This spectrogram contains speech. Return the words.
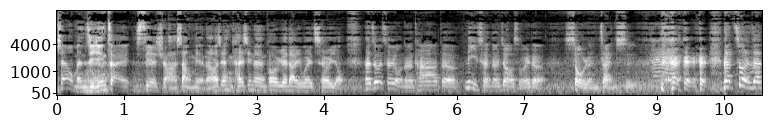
现在我们已经在 CHR 上面，然后今天很开心的能够约到一位车友。那这位车友呢，他的昵称呢叫所谓的“兽人战士”。那兽人战。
